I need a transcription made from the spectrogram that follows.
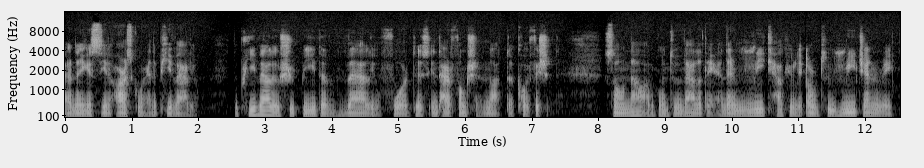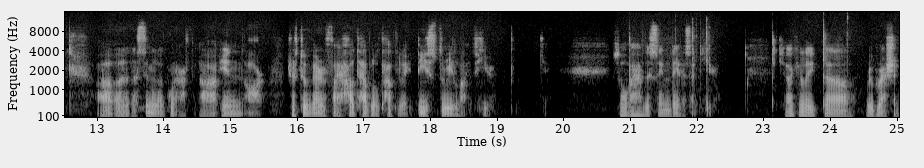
And then you can see the r square and the p-value. The p-value should be the value for this entire function, not the coefficient. So now I'm going to validate and then recalculate or to regenerate uh, a, a, similar graph uh, in R just to verify how Tableau calculate these three lines here. So I have the same data set here. Calculate the regression.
